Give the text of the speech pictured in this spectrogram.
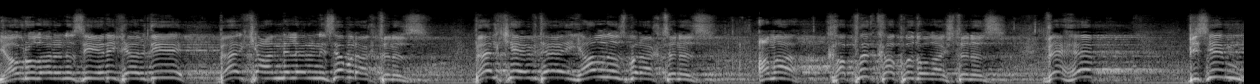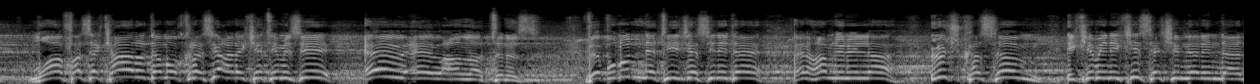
Yavrularınızı yeri geldi, belki annelerinize bıraktınız. Belki evde yalnız bıraktınız. Ama kapı dolaştınız ve hep bizim muhafazakar demokrasi hareketimizi ev ev anlattınız. Ve bunun neticesini de elhamdülillah 3 Kasım 2002 seçimlerinden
